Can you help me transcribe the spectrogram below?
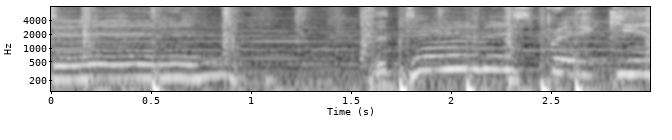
The dam is breaking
